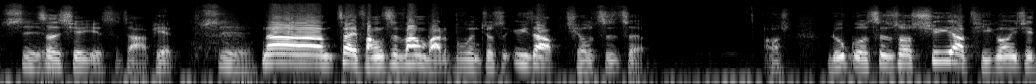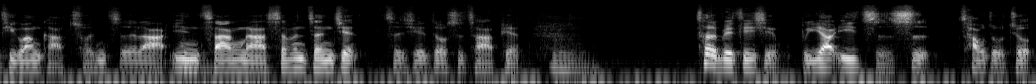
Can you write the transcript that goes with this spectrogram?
是这些也是诈骗。是那在防治方法的部分，就是遇到求职者，哦，如果是说需要提供一些提款卡、存折啦、印章啦、身份证件，这些都是诈骗。嗯，特别提醒，不要依指示操作就。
